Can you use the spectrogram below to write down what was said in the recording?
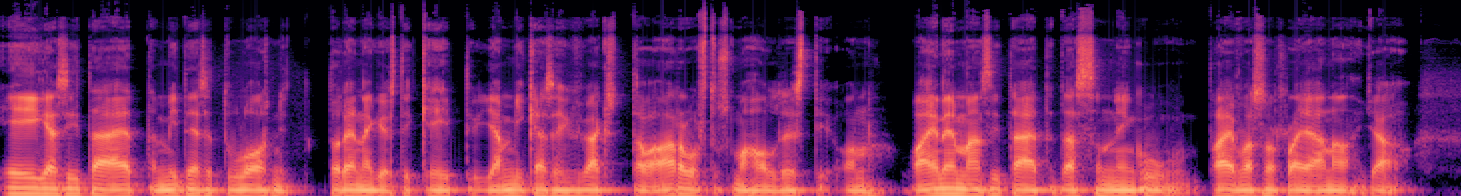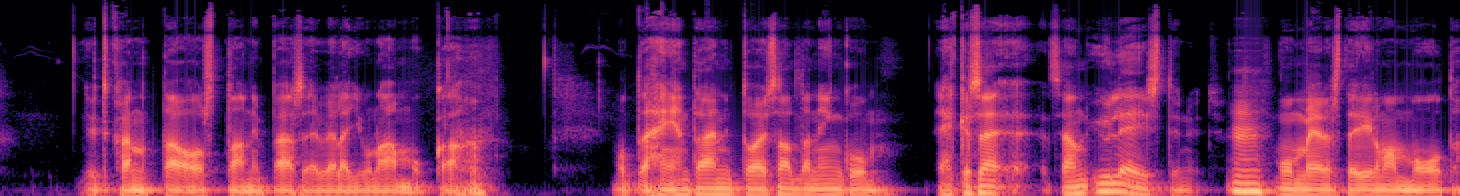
eikä sitä, että miten se tulos nyt todennäköisesti kehittyy ja mikä se hyväksyttävä arvostus mahdollisesti on, vaan enemmän sitä, että tässä on niin kuin taivas on rajana ja nyt kannattaa ostaa, niin pääsee vielä junaan mukaan. Mutta eihän tämä nyt toisaalta, niin kuin, ehkä se, se on yleistynyt mm. mun mielestä ilman muuta,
